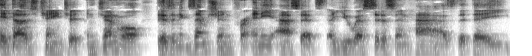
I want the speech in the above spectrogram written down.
It does change it. In general, there's an exemption for any assets a U.S. citizen has that they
